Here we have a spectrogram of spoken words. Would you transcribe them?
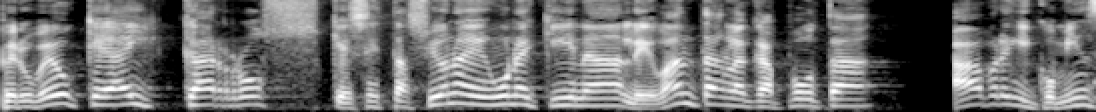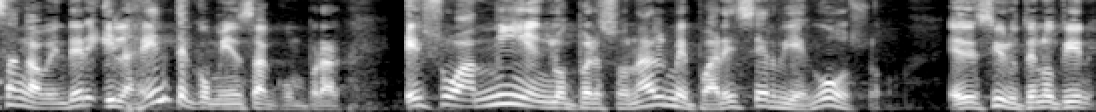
Pero veo que hay carros que se estacionan en una esquina, levantan la capota, abren y comienzan a vender y la gente comienza a comprar. Eso a mí en lo personal me parece riesgoso. Es decir, usted no tiene,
